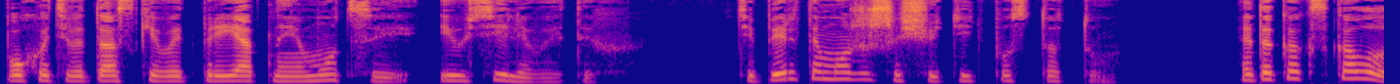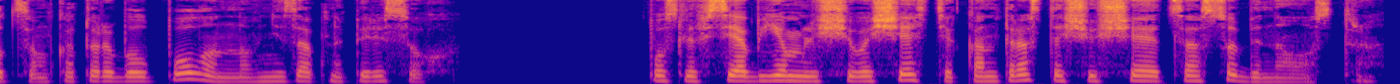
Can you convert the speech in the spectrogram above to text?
Похоть вытаскивает приятные эмоции и усиливает их. Теперь ты можешь ощутить пустоту. Это как с колодцем, который был полон, но внезапно пересох. После всеобъемлющего счастья контраст ощущается особенно остро.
